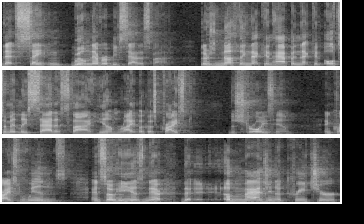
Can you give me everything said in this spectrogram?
that Satan will never be satisfied. There's nothing that can happen that can ultimately satisfy him, right? Because Christ destroys him and Christ wins. And so he is never. Imagine a creature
